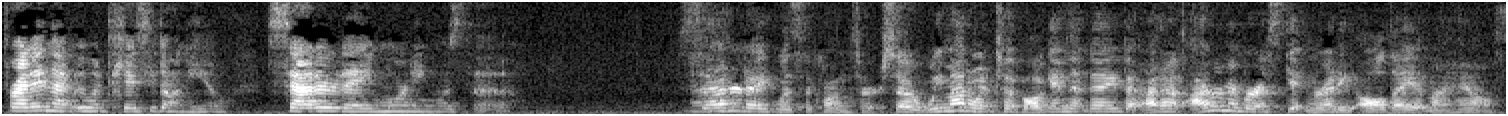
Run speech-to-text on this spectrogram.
Friday night we went to Casey Donahew. Saturday morning was the. No? Saturday was the concert, so we might have went to a ball game that day. But I don't. I remember us getting ready all day at my house.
